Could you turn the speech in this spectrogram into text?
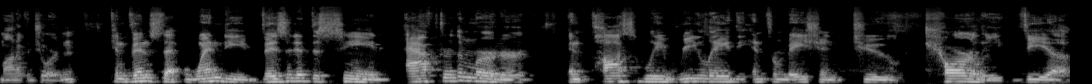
Monica Jordan, convinced that Wendi visited the scene after the murder and possibly relayed the information to Charlie via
